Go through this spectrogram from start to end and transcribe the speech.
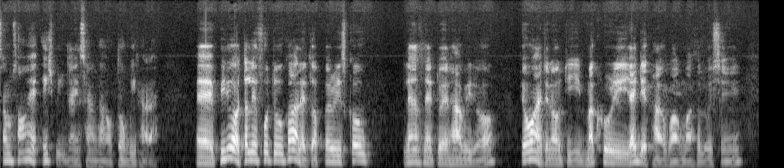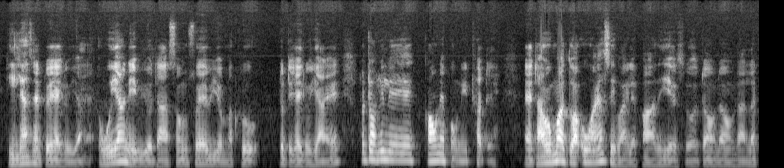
Samsung ရဲ့ HP9 sensor ကိုသုံးပေးထားတာအဲပြီးတော့ telephoto ကလည်းသူက periscope lens နဲ့တွဲထားပြီးတော့ပြောရရင်ကျွန်တော်ဒီ macro တွေရိုက်တဲ့ခါတော့ဘာမှဆိုလို့ရှိရင်ဒီ lens နဲ့တွဲရိုက်လို့ရတယ်အဝေးကနေပြီးတော့ဒါဆုံးဆွဲပြီးတော့ macro လွတ်တရိုက်လို့ရတယ်တော်တော်လေးလေးကောင်းတဲ့ပုံတွေထွက်တယ်အဲဒါကမှသူက OIS တွေပါလေပါသေးရယ်ဆိုတော့တောင်းတောင်းဒါလက်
